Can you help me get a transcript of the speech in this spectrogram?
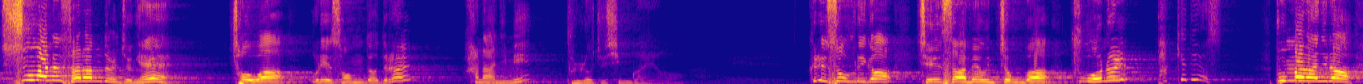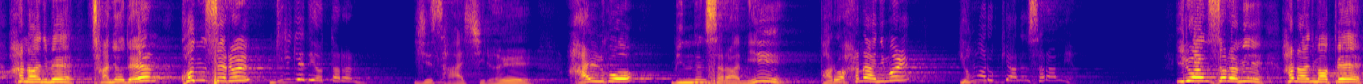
수많은 사람들 중에 저와 우리 성도들을 하나님이 불러주신 거예요. 그래서 우리가 제3의 은총과 구원을 받게 되었어요. 뿐만 아니라 하나님의 자녀된 권세를 누리게 되었다라는 거예요. 이 사실을 알고 믿는 사람이 바로 하나님을 영화롭게 하는 사람이에요. 이러한 사람이 하나님 앞에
